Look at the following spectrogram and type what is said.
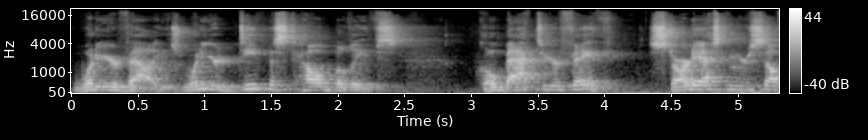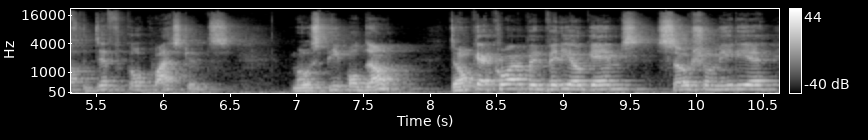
What are your values? What are your deepest held beliefs? Go back to your faith. Start asking yourself the difficult questions. Most people don't. Don't get caught up in video games, social media,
